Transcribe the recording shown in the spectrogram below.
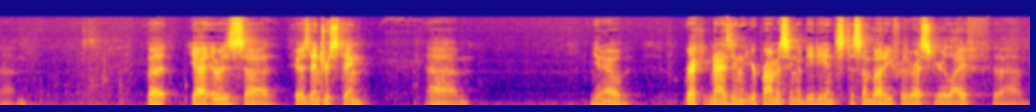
Um, but yeah, it was uh, it was interesting. Um, you know, recognizing that you're promising obedience to somebody for the rest of your life. Um,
